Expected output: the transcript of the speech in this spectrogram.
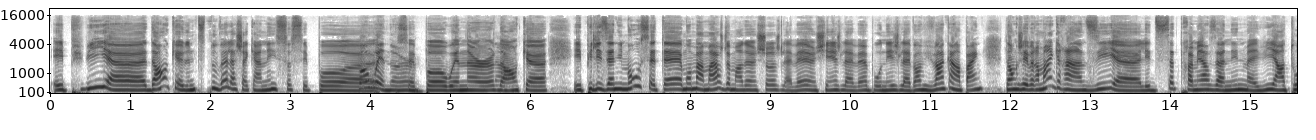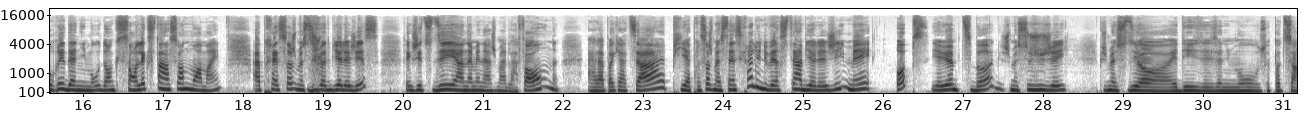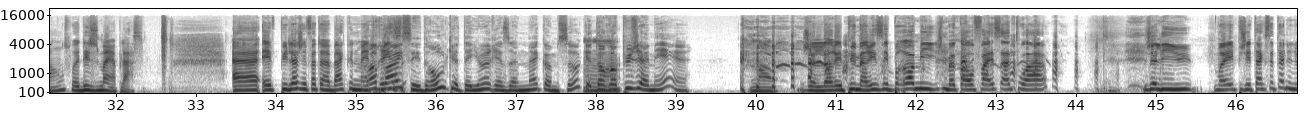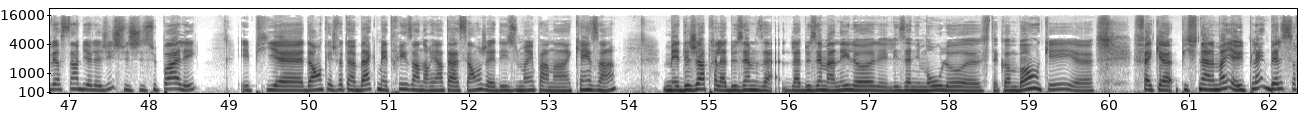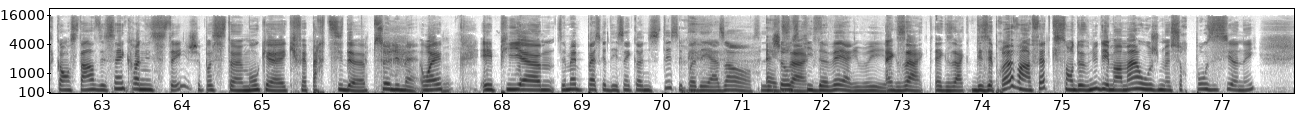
Et puis, euh, donc, une petite nouvelle à chaque année, ça, c'est pas... euh, Pas winner. C'est pas winner. Donc, euh, et puis les animaux, c'était... Moi, ma mère, je demandais un chat, je l'avais, un chien, je l'avais, un poney, je l'avais. On vivait en campagne. Donc, j'ai vraiment grandi euh, les 17 premières années de ma vie entourée d'animaux. Donc, ils sont l'extension de moi-même. Après ça, je me suis dit, je vais être biologiste. Fait que j'ai étudié en aménagement de la faune à la Pocatière. Puis après ça, je me suis inscrite à l'université en biologie, mais oups, il y a eu un petit bug. Je me suis jugée. Puis je me suis dit, ah, aider les animaux, ça n'a pas de sens. Faut aider les humains à la place. Euh, et puis là, j'ai fait un bac puis une Ah maîtrise. ben, c'est drôle que tu aies eu un raisonnement comme ça, que tu n'auras plus jamais. Non, je l'aurais pu, Marie, c'est promis. Je me confesse à toi. Je l'ai eu. Oui, puis j'ai été acceptée à l'université en biologie. Je ne suis pas allée. Et puis, euh, donc, j'ai fait un bac maîtrise en orientation. J'ai les humains pendant 15 ans. Mais déjà après la deuxième, la deuxième année, là, les, les animaux, là, euh, c'était comme bon, OK. euh, fait que, puis finalement, il y a eu plein de belles circonstances, des synchronicités. Je sais pas si c'est un mot que- qui fait partie de. Absolument. Ouais. Et puis. euh, c'est même parce que des synchronicités, c'est pas des hasards. C'est des Exact. choses qui devaient arriver. Exact, exact. Des épreuves, en fait, qui sont devenues des moments où je me suis repositionnée.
